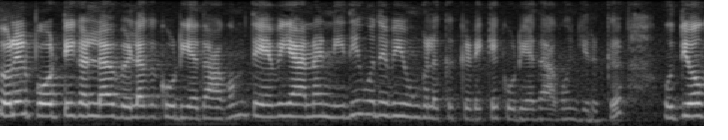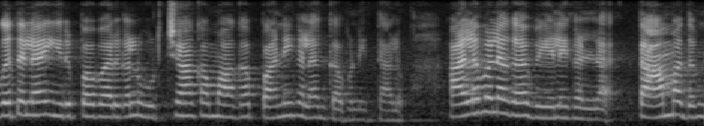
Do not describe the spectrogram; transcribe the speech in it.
தொழில் போட்டிகளில் விலகக்கூடியதாகவும் தேவையான நிதி உதவி உங்களுக்கு கிடைக்கக்கூடியதாகவும் இருக்குது உத்தியோகத்தில் இருப்பவர்கள் உற்சாகமாக பணிகளை கவனித்தாலும் அலுவலக வேலைகளில் தாமதம்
